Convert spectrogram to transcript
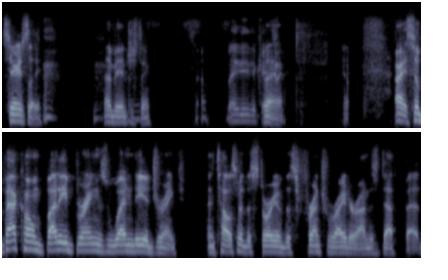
seriously, that'd be interesting. So Maybe the But case. anyway, yep. All right, so back home, Buddy brings Wendy a drink and tells her the story of this French writer on his deathbed.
